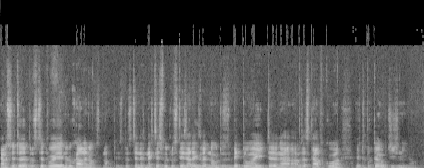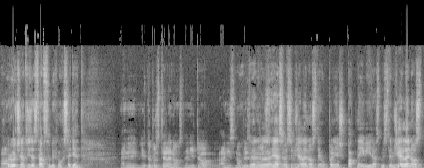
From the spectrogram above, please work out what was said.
Já myslím, že to je prostě tvoje jednoduchá lenost. No. Ty prostě ne- nechceš svůj tlustý zadek zvednout z bytu a jít eh, na zastávku a je to pro tebe obtížný. No. A Proč na té zastávce bych mohl sedět? Nevím, je to prostě lenost, není to ani To snobismus. Já si myslím, že lenost je úplně špatný výraz. Myslím, že lenost,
